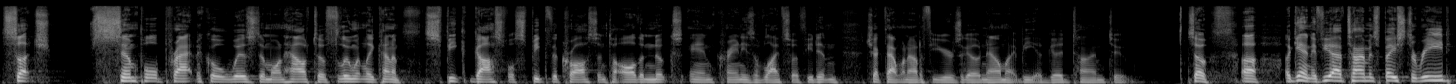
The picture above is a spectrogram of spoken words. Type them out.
such simple, practical wisdom on how to fluently kind of speak gospel, speak the cross into all the nooks and crannies of life. So if you didn't check that one out a few years ago, now might be a good time too. So, uh, again, if you have time and space to read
